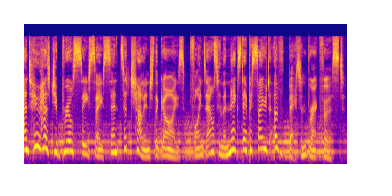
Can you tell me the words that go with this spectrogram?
And who has Djibril Cissé sent to challenge the guys? Find out in the next episode of Bet and Breakfast.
